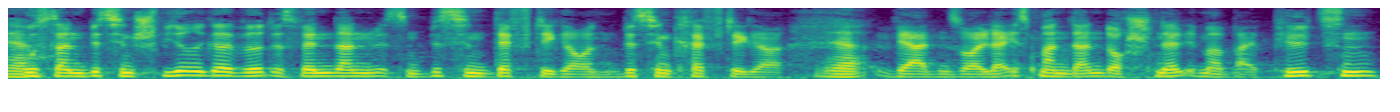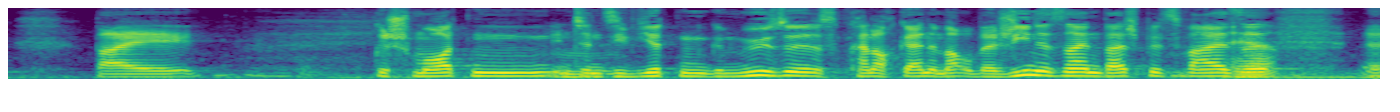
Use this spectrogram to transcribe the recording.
Ja. Wo es dann ein bisschen schwieriger wird, ist, wenn dann es ein bisschen deftiger und ein bisschen kräftiger ja. werden soll. Da ist man dann doch schnell immer bei Pilzen, bei geschmorten, mhm. intensivierten Gemüse. Das kann auch gerne mal Aubergine sein beispielsweise. Ja.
